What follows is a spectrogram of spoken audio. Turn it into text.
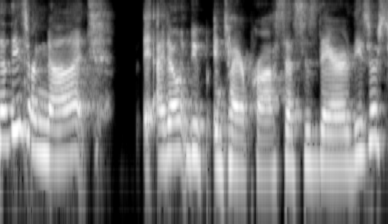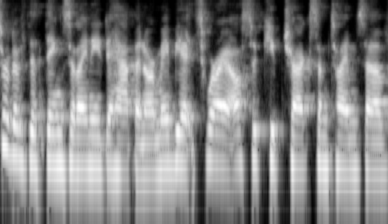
Now, these are not I don't do entire processes there. These are sort of the things that I need to happen, or maybe it's where I also keep track sometimes of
